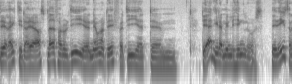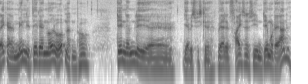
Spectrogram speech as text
det er rigtigt, og jeg er også glad for, at du lige øh, nævner det, fordi at, øhm, det er en helt almindelig hængelås. Det er det eneste, der ikke er almindeligt, det er den måde, du åbner den på. Det er nemlig, øh, ja, hvis vi skal være lidt frække, så vil sige, det er moderne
